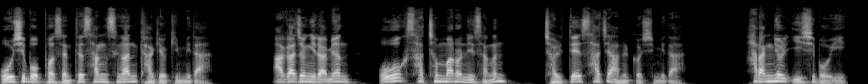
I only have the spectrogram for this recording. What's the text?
55% 상승한 가격입니다. 아가정이라면 5억 4천만 원 이상은 절대 사지 않을 것입니다. 하락률 25위.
